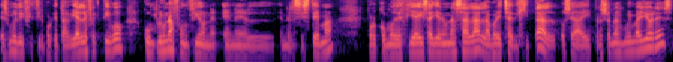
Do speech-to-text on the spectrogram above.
Es muy difícil porque todavía el efectivo cumple una función en el, en el sistema, por como decíais ayer en una sala, la brecha digital. O sea, hay personas muy mayores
